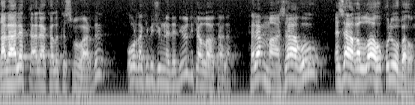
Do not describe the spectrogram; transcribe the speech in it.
Dalaletle alakalı kısmı vardı. Oradaki bir cümlede diyordu ki Allahu Teala felemma zâhu ezâgallahu kulûbehum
